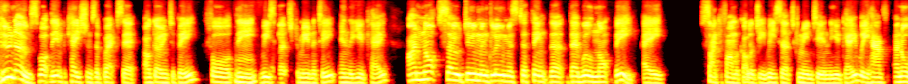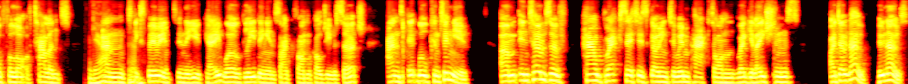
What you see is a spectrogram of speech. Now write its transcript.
Who knows what the implications of Brexit are going to be for the mm. research community in the UK? I'm not so doom and gloom as to think that there will not be a psychopharmacology research community in the UK. We have an awful lot of talent yeah, and yeah. experience in the UK, world leading in psychopharmacology research, and it will continue. Um, in terms of how Brexit is going to impact on regulations, I don't know. Who knows?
